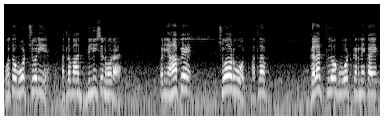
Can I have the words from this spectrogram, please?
वो तो वोट चोरी है मतलब वहाँ डिलीशन हो रहा है पर यहाँ पे चोर वोट मतलब गलत लोग वोट करने का एक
